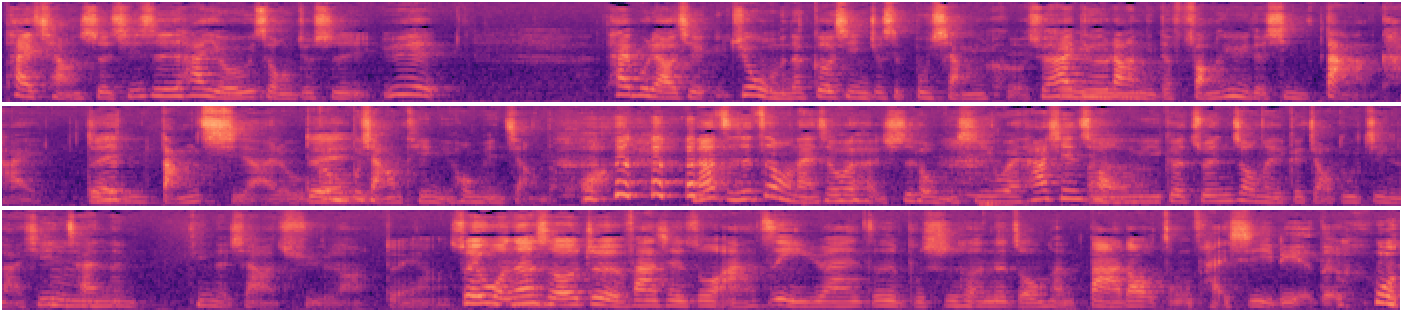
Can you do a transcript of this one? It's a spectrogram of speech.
太强势，其实他有一种就是因为。太不了解，就我们的个性就是不相合，所以他一定会让你的防御的心大开，就是挡起来了。我更不想听你后面讲的话。然后只是这种男生会很适合我们，是因为他先从一个尊重的一个角度进来，其实你才能。听得下去啦，对啊，所以我那时候就有发现说啊，自己原来真的不适合那种很霸道总裁系列的，我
